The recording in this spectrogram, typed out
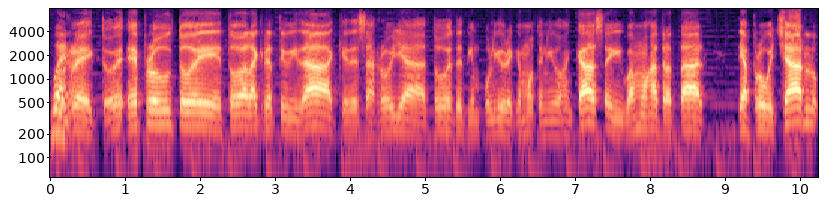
Correcto, es, producto de toda la creatividad que desarrolla todo este tiempo libre que hemos tenido en casa y vamos a tratar de aprovecharlo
